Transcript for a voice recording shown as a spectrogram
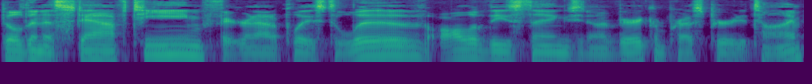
building a staff team, figuring out a place to live, all of these things. You know, a very compressed period of time,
